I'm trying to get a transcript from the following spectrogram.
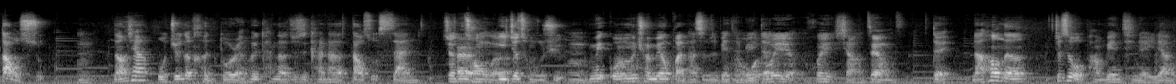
倒数，嗯，然后现在我觉得很多人会看到，就是看他的倒数三就冲了。一就冲出去，嗯。没我们完全没有管它是不是变成绿灯，我我也会想这样子。对，然后呢，就是我旁边停了一辆，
